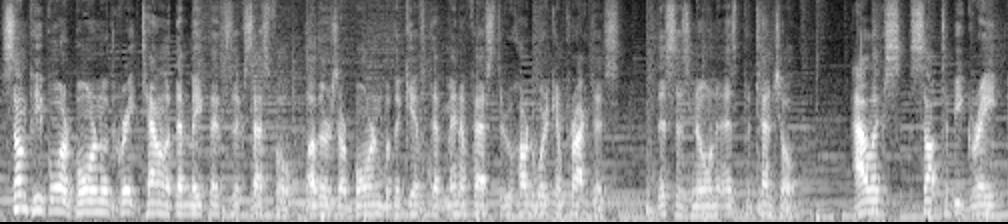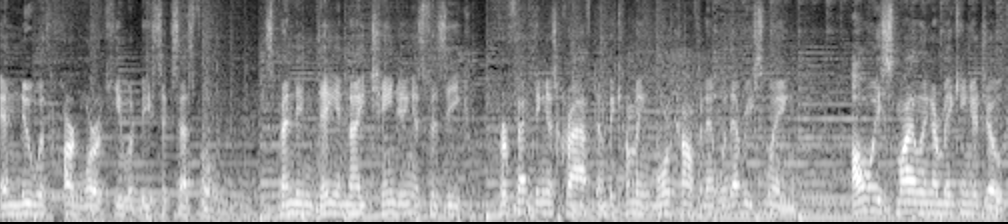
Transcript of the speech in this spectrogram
Some people are born with great talent that make them successful. Others are born with a gift that manifests through hard work and practice. This is known as potential. Alex sought to be great and knew with hard work he would be successful. Spending day and night changing his physique, perfecting his craft, and becoming more confident with every swing, always smiling or making a joke,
